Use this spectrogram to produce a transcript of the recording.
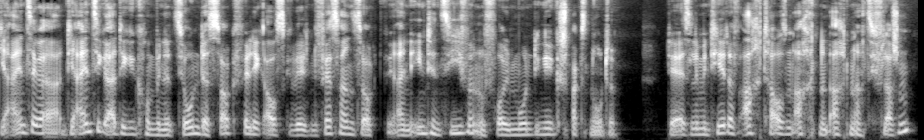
Die, einzige, die einzigartige Kombination der sorgfältig ausgewählten Fässern sorgt für eine intensive und vollmundige Geschmacksnote. Der ist limitiert auf 8888 Flaschen.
